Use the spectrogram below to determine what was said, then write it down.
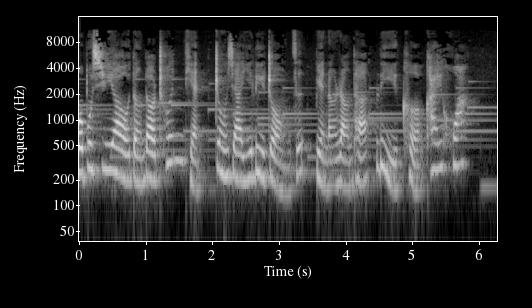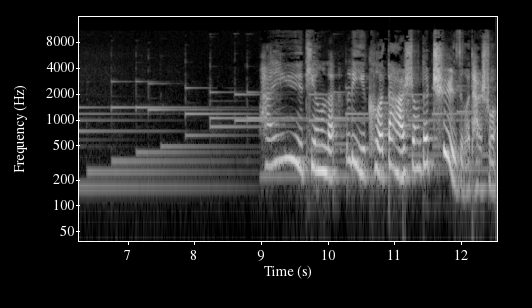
我不需要等到春天种下一粒种子，便能让它立刻开花。韩愈听了，立刻大声的斥责他说：“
